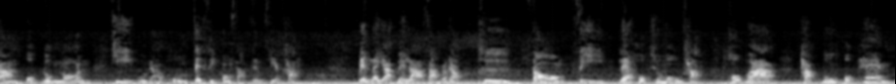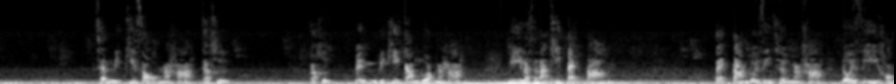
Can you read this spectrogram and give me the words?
การอบลมร้อนที่อุณหภูมิ 70 องศาเซลเซียสค่ะ เป็นระยะเวลา 3 ระดับคือ 2 4 และ 6 ชั่วโมงค่ะ พบว่าผักบุ้งอบแห้ง ชนิดที่2นะคะ ก็คือ ก็คือเป็นวิธีการลวกนะคะ มีลักษณะที่แตกต่าง แตกต่างโดยสิ้นเชิงนะคะ โดยสีของ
